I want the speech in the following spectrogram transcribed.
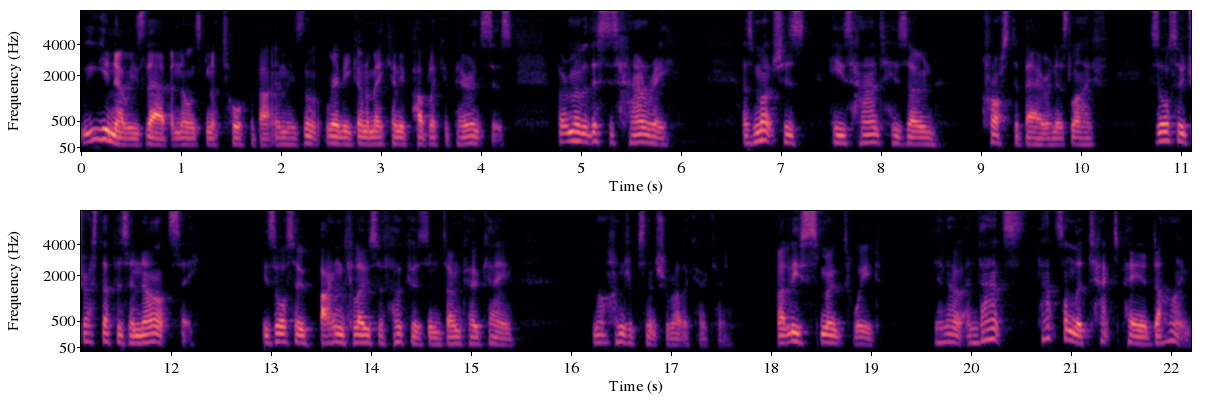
you know he's there, but no one's going to talk about him. He's not really going to make any public appearances. But remember, this is Harry. As much as he's had his own cross to bear in his life, He's also dressed up as a Nazi. He's also banged loads of hookers and done cocaine. Not 100% sure about the cocaine. At least smoked weed. You know, and that's that's on the taxpayer dime.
